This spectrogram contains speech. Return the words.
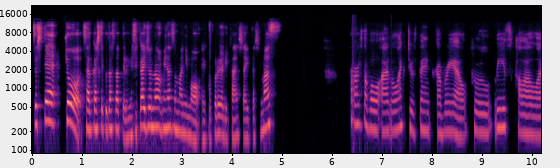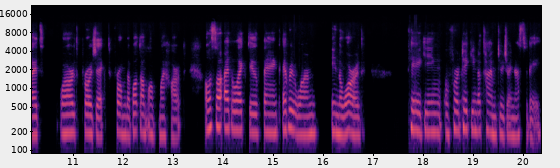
そして、今日参加してくださっているね、世界中の皆様にも、えー、心より感謝いたします。First of all, I'd like to thank Gabrielle, who leads Color Lights World Project from the bottom of my heart. Also, I'd like to thank everyone in the world taking, for taking the time to join us today.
